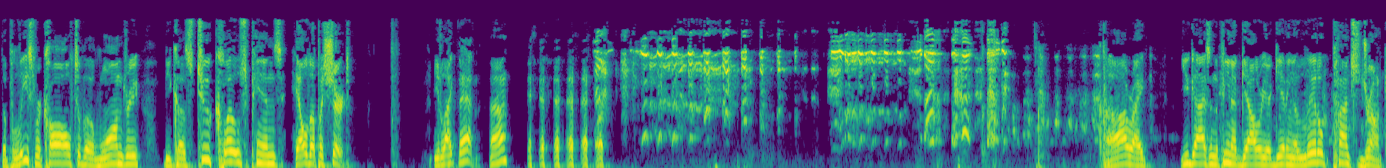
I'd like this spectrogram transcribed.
The police were called to the laundry because two clothespins held up a shirt. You like that? Huh? All right. You guys in the peanut gallery are getting a little punch drunk.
